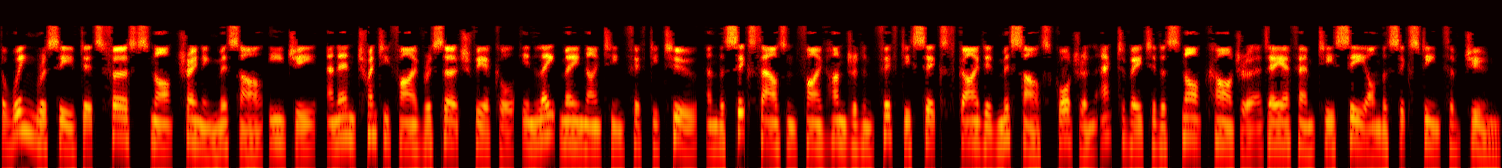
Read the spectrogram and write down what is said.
The wing received its first SNARK training missile e.g., an N-25 research vehicle in late May 1952, and the 6556th Guided Missile Squadron activated a SNARK cadre at AFMTC on 16 June.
